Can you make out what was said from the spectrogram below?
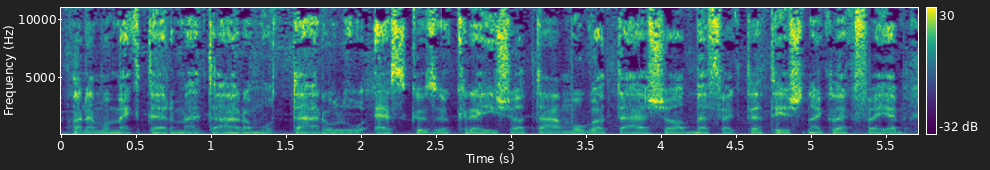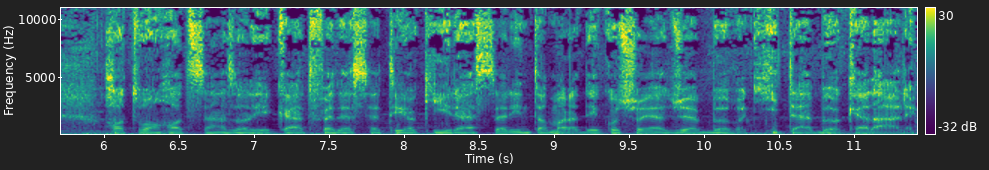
hanem a megtermelt áramot tároló eszközökre is. A támogatás a befektetésnek legfeljebb 66%-át fedezheti a kiírás szerint, a maradékot saját zsebből vagy hitelből kell állni.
